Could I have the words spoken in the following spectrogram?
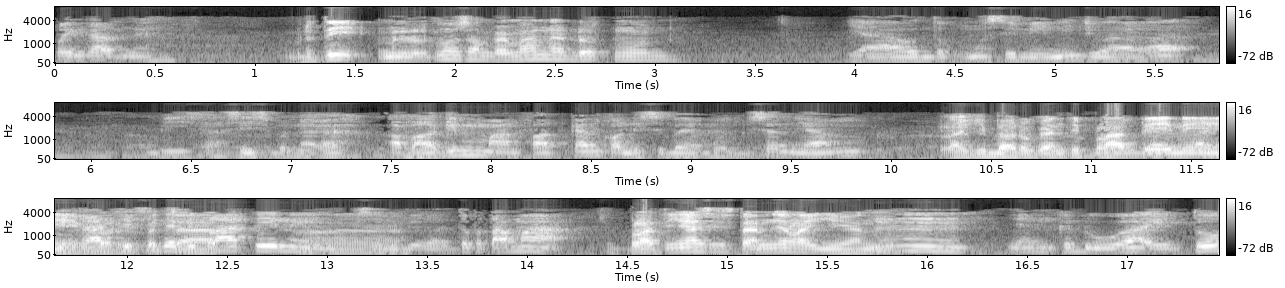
Peringkatnya. Berarti menurut lo sampai mana Dortmund? Ya untuk musim ini juara bisa sih sebenarnya. Apalagi memanfaatkan kondisi Bayern Munchen yang Lagi baru ganti pelatih lagi nih, baru transisi ganti pecat. pelatih nih. Bisa dibilang. Itu pertama. Pelatihnya asistennya lagi kan. Mm-mm. Yang kedua itu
